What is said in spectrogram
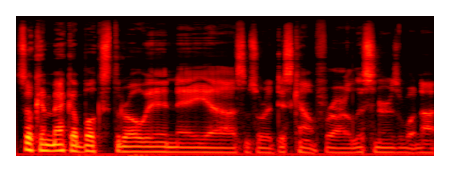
so can Mecca Books throw in a uh, some sort of discount for our listeners or whatnot?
